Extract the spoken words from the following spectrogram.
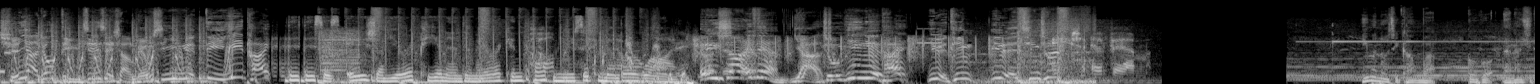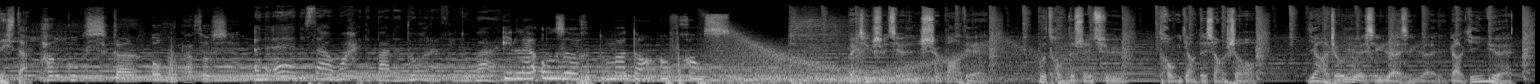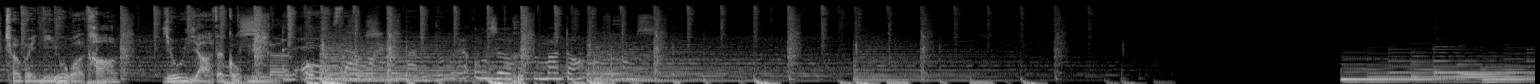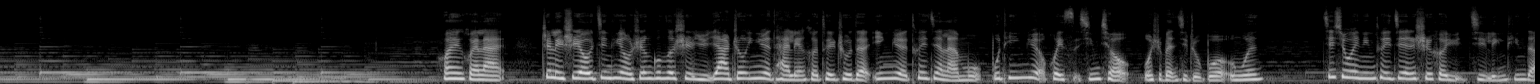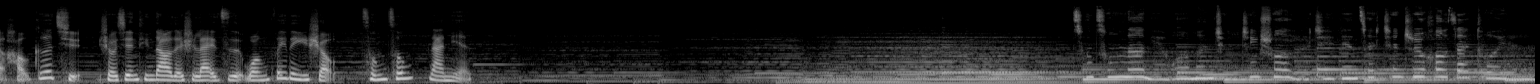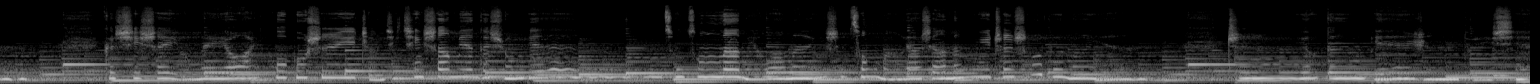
全亚洲顶尖现场流行音乐第一台。This is Asia European and American Pop Music Number One. Asia FM 亚洲音乐台，越听越青春。FM。今の時間は午後七時でした。한국시간오후다섯 시. Un homme se voit de part du griffie dubaï. Il a onze tomates en France. 北京时间十八点，不同的时区，同样的享受。亚洲乐星人，让音乐成为你我他优雅的共鸣。欢迎回来。这里是由静听有声工作室与亚洲音乐台联合推出的音乐推荐栏目《不听音乐会死星球》，我是本期主播温温，继续为您推荐适合雨季聆听的好歌曲。首先听到的是来自王菲的一首《匆匆那年》。匆匆那年，我们究竟说了几遍再见之后再拖延？可惜谁又没有爱过，不是一张激情上面的雄辩。匆匆那年，我们一时匆忙撂下难以承受的诺言，只有等别人兑现。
